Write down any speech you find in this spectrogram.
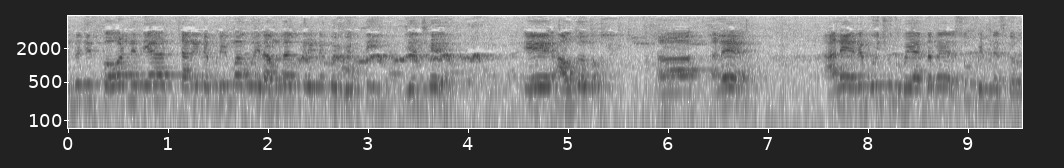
ઇન્દ્રજીત પવારને ત્યાં ચારી ડબરીમાં કોઈ રામલાલ કરીને કોઈ વ્યક્તિ જે છે એ આવતો હતો. અને આને એને પૂછ્યું કે ભાઈ આ તમે શું બિઝનેસ કરો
